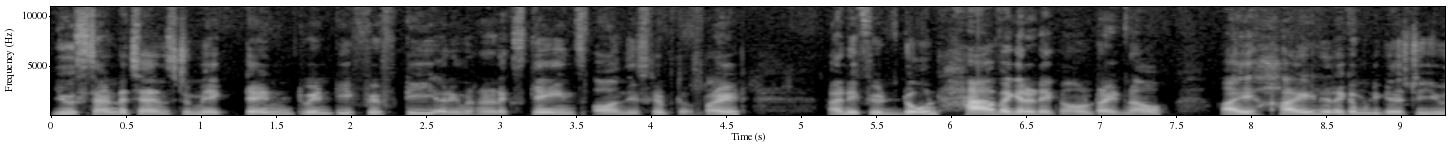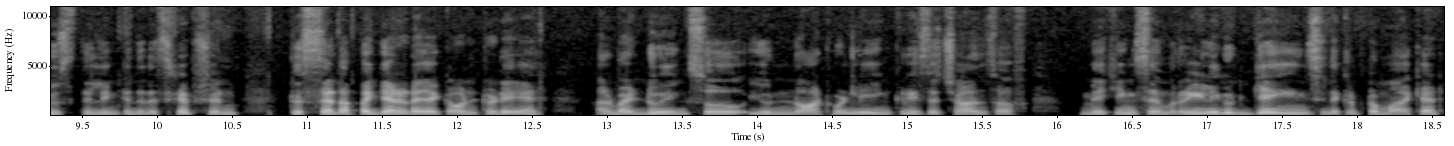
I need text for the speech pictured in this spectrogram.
you stand a chance to make 10, 20, 50 or even 100x gains on these cryptos, right? And if you don't have a Gate.io account right now, I highly recommend you guys to use the link in the description to set up a Gate.io account today. And by doing so, you not only increase the chance of making some really good gains in the crypto market,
